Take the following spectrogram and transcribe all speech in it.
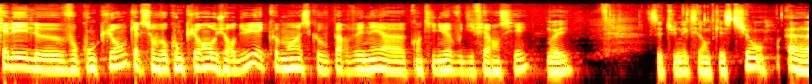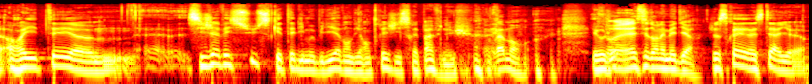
quels sont vos concurrents Quels sont vos concurrents aujourd'hui et comment est-ce que vous parvenez à continuer à vous différencier? Oui. C'est une excellente question. Euh, en réalité, euh, si j'avais su ce qu'était l'immobilier avant d'y entrer, j'y serais pas venu. Vraiment. Et aujourd'hui, resté dans les médias. Je serais resté ailleurs,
